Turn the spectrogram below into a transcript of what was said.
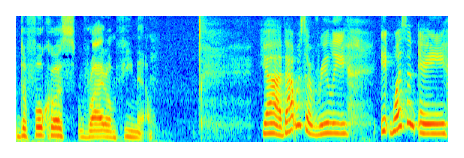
the focus right on female? Yeah, that was a really it wasn't a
